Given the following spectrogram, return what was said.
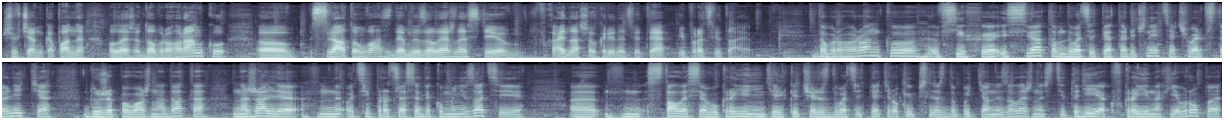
Шевченка. Пане Олеже, доброго ранку. Е, Святом вас, Днем Незалежності. Хай наша Україна цвіте і процвітає. Доброго ранку, всіх е, із святом. 25-та річниця, чверть століття, дуже поважна дата. На жаль, м, оці процеси декомунізації е, м, сталися в Україні тільки через 25 років після здобуття незалежності, тоді як в країнах Європи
